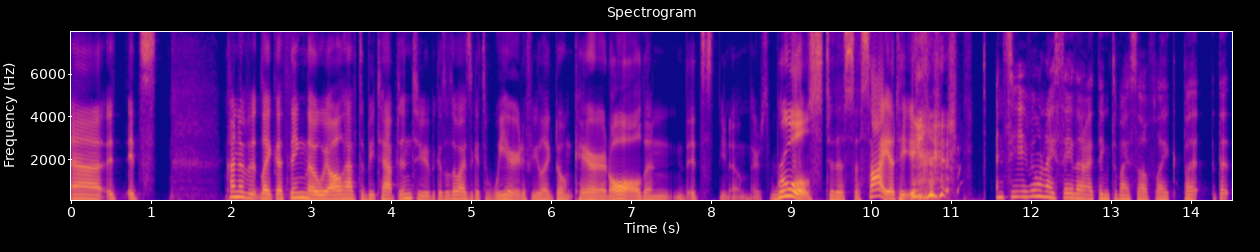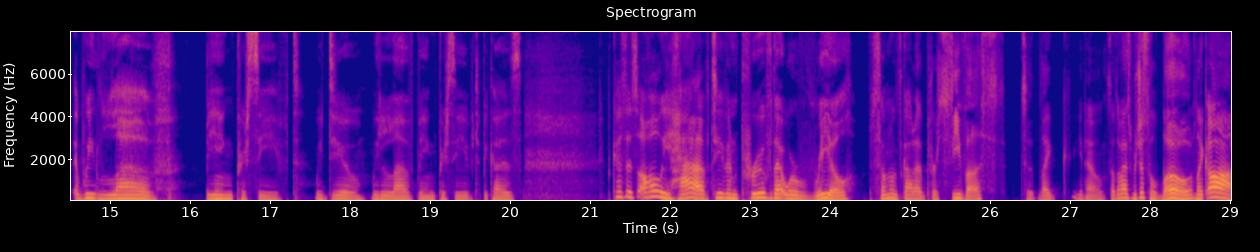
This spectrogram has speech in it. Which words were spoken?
Uh, it, it's kind of like a thing though we all have to be tapped into because otherwise it gets weird if you like don't care at all then it's you know there's rules to this society And see, even when I say that, I think to myself, like, but that we love being perceived. We do. We love being perceived because because it's all we have to even prove that we're real. Someone's got to perceive us to like, you know, otherwise we're just alone. Like, ah,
